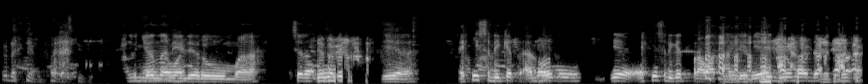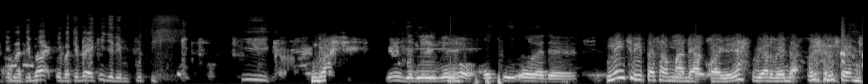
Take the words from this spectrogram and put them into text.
Udah nyaman. Kalau Udah nyaman ya. di rumah. Cerah. Ya, tapi Iya. Eki sedikit ada ini. Iya, Eki sedikit perawatan diri aja dia mau Tiba-tiba tiba-tiba tiba-tiba Eki jadi putih. Ih, enggak. Ih, jadi lingin kok. Eki, oh ada. Ini cerita sama Gitu. adik aku aja ya, biar beda. Biar beda.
